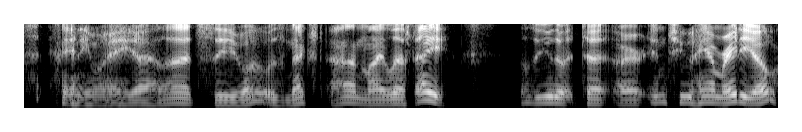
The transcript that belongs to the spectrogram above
anyway, uh, let's see what was next on my list. Hey, those of you that uh, are into ham radio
